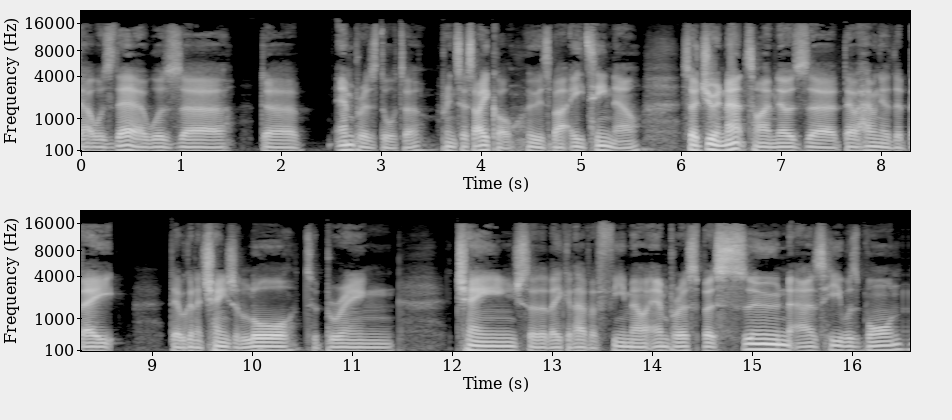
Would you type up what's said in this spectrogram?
that was there was uh, the emperor's daughter, Princess Aiko, who is about eighteen now. So during that time, there was uh, they were having a debate. They were going to change the law to bring change so that they could have a female empress. But soon as he was born,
